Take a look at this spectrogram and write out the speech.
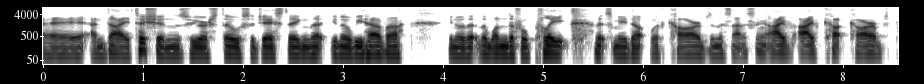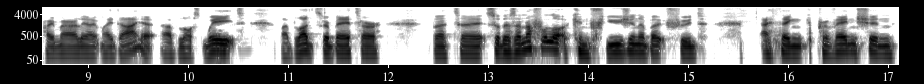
uh, and dietitians who are still suggesting that you know we have a you know the, the wonderful plate that's made up with carbs and this and that thing. I've I've cut carbs primarily out my diet. I've lost weight. My bloods are better. But uh, so there's an awful lot of confusion about food. I think prevention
